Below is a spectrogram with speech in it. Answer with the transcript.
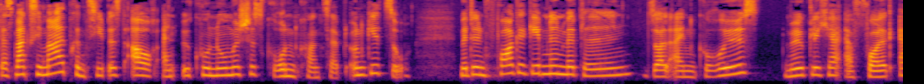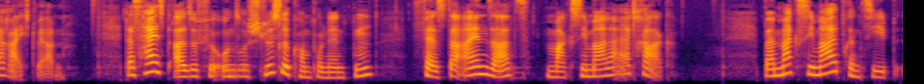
Das Maximalprinzip ist auch ein ökonomisches Grundkonzept und geht so. Mit den vorgegebenen Mitteln soll ein größt möglicher Erfolg erreicht werden. Das heißt also für unsere Schlüsselkomponenten fester Einsatz, maximaler Ertrag. Beim Maximalprinzip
